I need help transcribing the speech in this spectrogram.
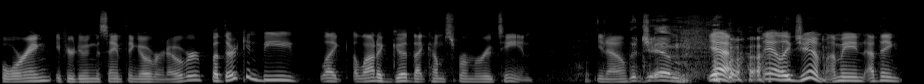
boring if you're doing the same thing over and over, but there can be like a lot of good that comes from routine. You know? the gym. yeah, yeah, like gym. I mean, I think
